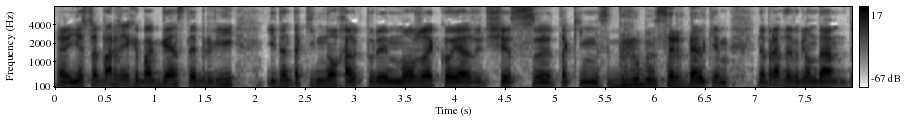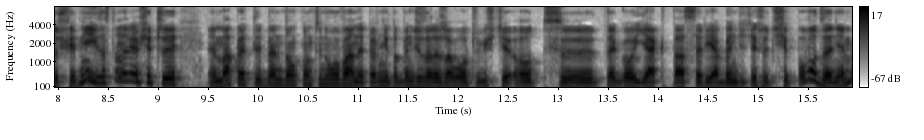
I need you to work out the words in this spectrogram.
e, jeszcze bardziej chyba gęste brwi i ten taki nohal, który może kojarzyć się z takim grubym serdelkiem. Naprawdę wygląda to świetnie i zastanawiam się, czy mapety będą kontynuowane. Pewnie to będzie zależało oczywiście od e, tego, jak ta seria będzie cieszyć się powodzeniem,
